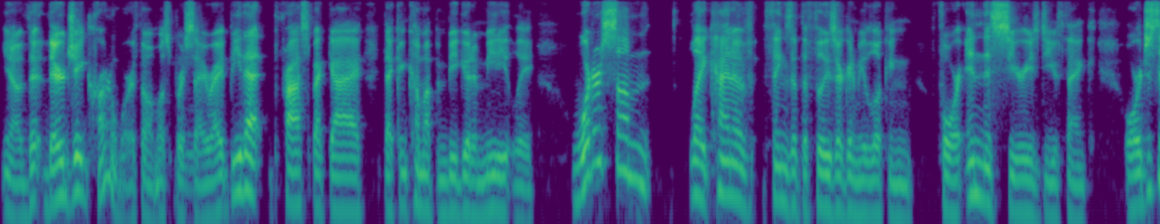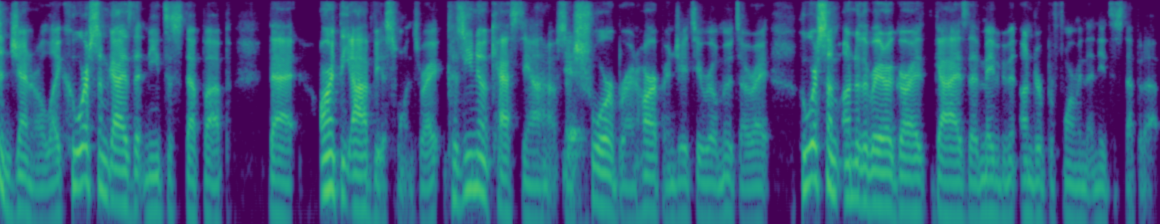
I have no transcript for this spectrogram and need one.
you know th- they're Jake Cronenworth almost per mm-hmm. se right be that prospect guy that can come up and be good immediately what are some like kind of things that the Phillies are going to be looking for in this series do you think or just in general like who are some guys that need to step up that aren't the obvious ones, right? Because you know Castellanos yeah. and Schwarber and Harper and JT Realmuto, right? Who are some under the radar guys that maybe been underperforming that need to step it up?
